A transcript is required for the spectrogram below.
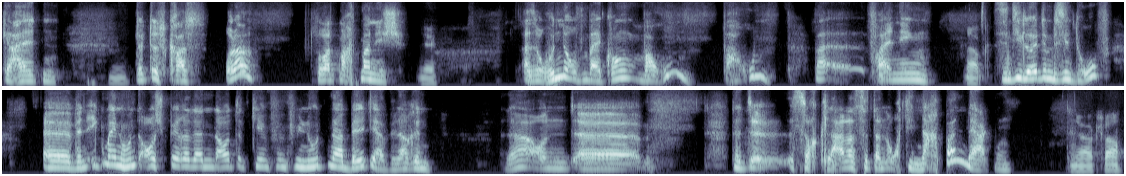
gehalten. Mhm. Das ist krass, oder? So was macht man nicht. Nee. Also Hunde auf dem Balkon, warum? Warum? Äh, vor allen Dingen Ja. sind die Leute ein bisschen doof. Äh, wenn ich meinen Hund aussperre, dann dauert das in fünf Minuten, da bellt der will darin. Ja, und äh, das äh, ist doch klar, dass das dann auch die Nachbarn merken. Ja, klar.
